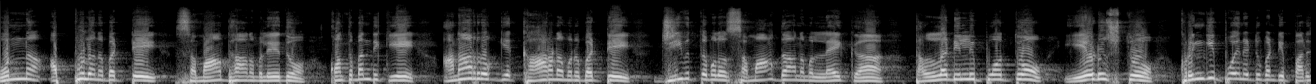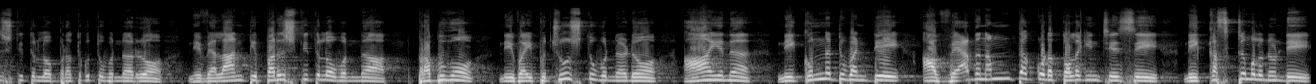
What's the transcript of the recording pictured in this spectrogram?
ఉన్న అప్పులను బట్టి సమాధానం లేదు. కొంతమందికి అనారోగ్య కారణమును బట్టి జీవితంలో సమాధానము లేక తల్లడిల్లిపోతూ ఏడుస్తూ కృంగిపోయినటువంటి పరిస్థితుల్లో బ్రతుకుతూ ఉన్నారు. నీవెలాంటి పరిస్థితిలో ఉన్నా ప్రభువు నీ వైపు చూస్తూ ఉన్నాడు. ఆయన నీకున్నటువంటి ఆ వేదనంతా కూడా తొలగించేసి నీ కష్టముల నుండి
